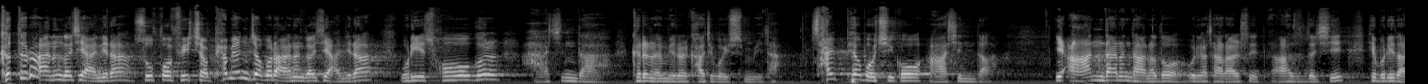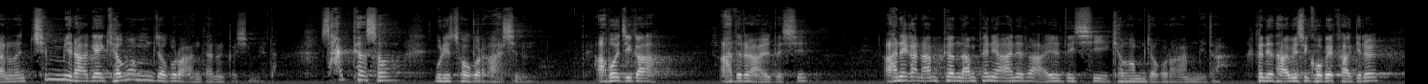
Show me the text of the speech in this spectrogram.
겉으로 아는 것이 아니라 superficial 표면적으로 아는 것이 아니라 우리 속을 아신다. 그런 의미를 가지고 있습니다. 살펴보시고 아신다. 이 안다는 단어도 우리가 잘 알수 아듯이 히브리 단어는 친밀하게 경험적으로 안다는 것입니다. 살펴서 우리 속을 아시는 아버지가 아들을 알듯이 아내가 남편, 남편이 아내를 알듯이 경험적으로 압니다. 근데 다윗이 고백하기를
